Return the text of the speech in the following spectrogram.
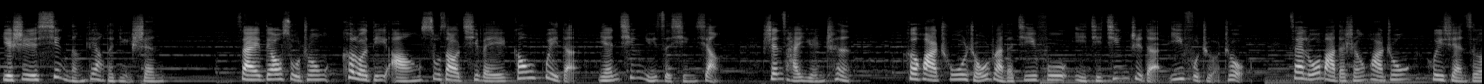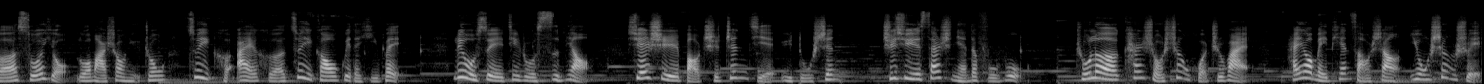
也是性能量的女神。在雕塑中，克洛迪昂塑造其为高贵的年轻女子形象，身材匀称，刻画出柔软的肌肤以及精致的衣服褶皱。在罗马的神话中，会选择所有罗马少女中最可爱和最高贵的一位。六岁进入寺庙。宣誓保持贞洁与独身，持续三十年的服务。除了看守圣火之外，还要每天早上用圣水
